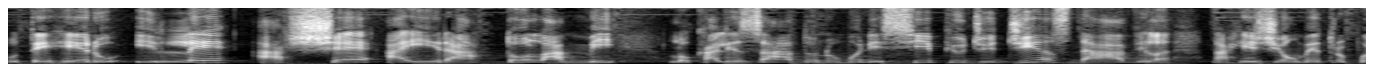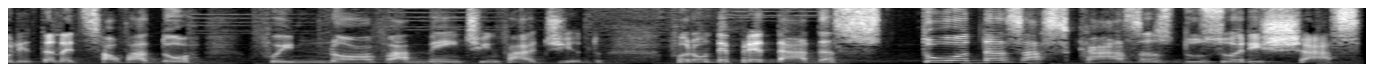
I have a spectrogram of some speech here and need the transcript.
O terreiro Ilê Axé Airá Tolami, localizado no município de Dias Dávila, na região metropolitana de Salvador, foi novamente invadido. Foram depredadas todas as casas dos orixás,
